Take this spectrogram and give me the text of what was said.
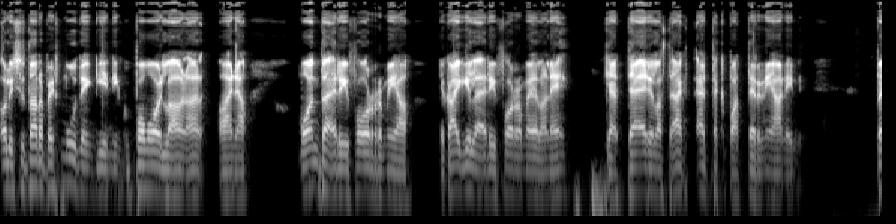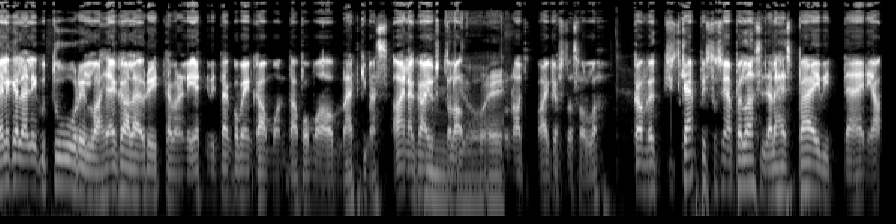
olisi jo tarpeeksi muutenkin, niin kuin pomoilla on aina monta eri formia, ja kaikilla eri formeilla ne käyttää erilaista attack-patternia, niin pelkällä niinku tuurilla ja ekalla yrittämällä, niin et mitään kovinkaan montaa pomoa on mätkimässä. Ainakaan just mm, tuolla mm, vaikeustasolla. Siis Käppis tosiaan pelasi sitä lähes päivittäin, ja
